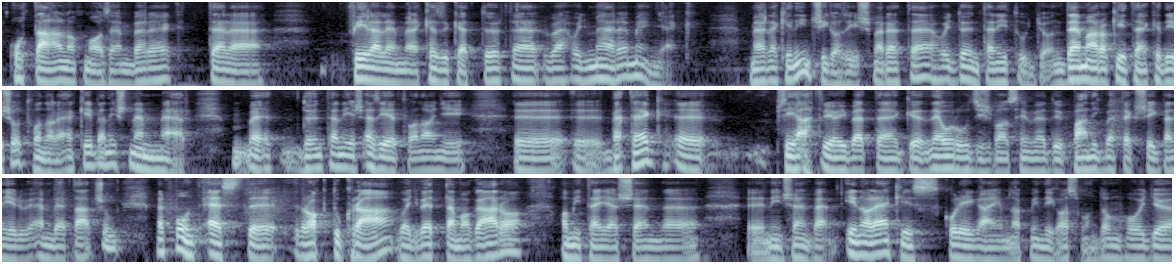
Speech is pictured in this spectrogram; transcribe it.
ott állnak ma az emberek, tele félelemmel kezüket törtelve, hogy merre menjek. Mert neki nincs igazi ismerete, hogy dönteni tudjon. De már a kételkedés ott van a lelkében, és nem mer dönteni, és ezért van annyi beteg, pszichiátriai beteg, neurózisban szenvedő, pánikbetegségben élő embertársunk, mert pont ezt raktuk rá, vagy vette magára, ami teljesen nincs rendben. Én a lelkész kollégáimnak mindig azt mondom, hogy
